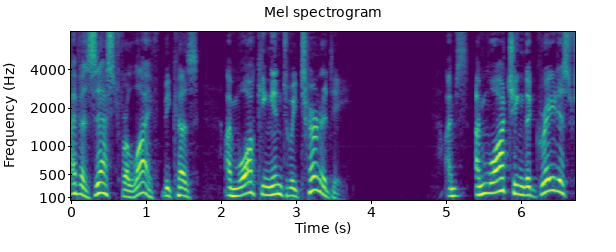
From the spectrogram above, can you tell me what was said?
I have a zest for life because I'm walking into eternity. I'm, I'm watching the greatest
